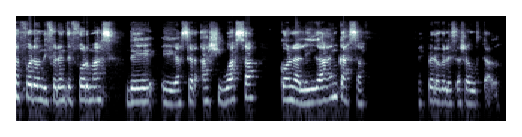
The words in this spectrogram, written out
Estas fueron diferentes formas de eh, hacer ashiwasa con la liga en casa. Espero que les haya gustado.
